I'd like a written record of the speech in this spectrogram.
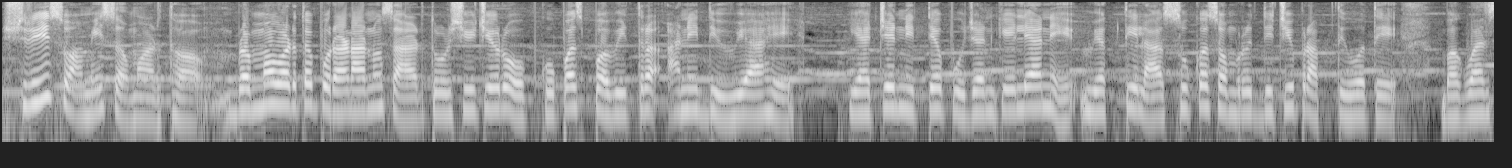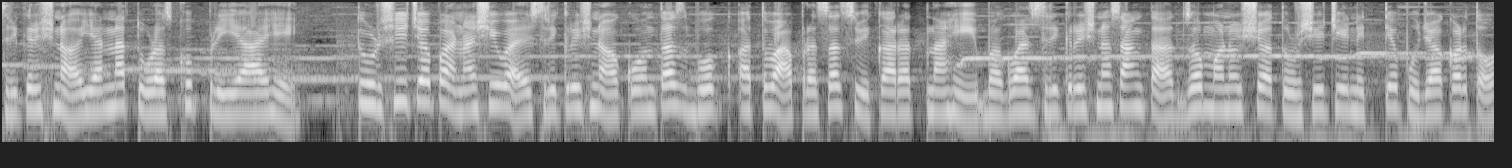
श्री स्वामी समर्थ. ब्रह्मवर्त पुराणानुसार तुळशीचे रोप खूपच पवित्र आणि दिव्य आहे. याचे नित्य पूजन केल्याने व्यक्तीला सुख समृद्धीची प्राप्ती होते. भगवान श्रीकृष्ण यांना तुळस खूप प्रिय आहे. तुळशीच्या पानाशिवाय श्रीकृष्ण कोणताच भोग अथवा प्रसाद स्वीकारत नाही. भगवान श्रीकृष्ण सांगतात जो मनुष्य तुळशीची नित्य पूजा करतो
